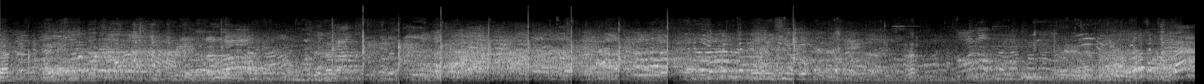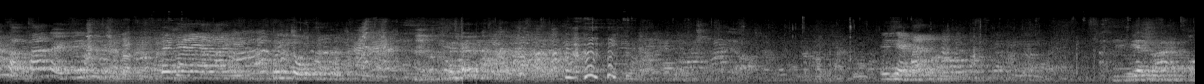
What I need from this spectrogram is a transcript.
ยั มีเสียงไหมซีเรียสมากโอ้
